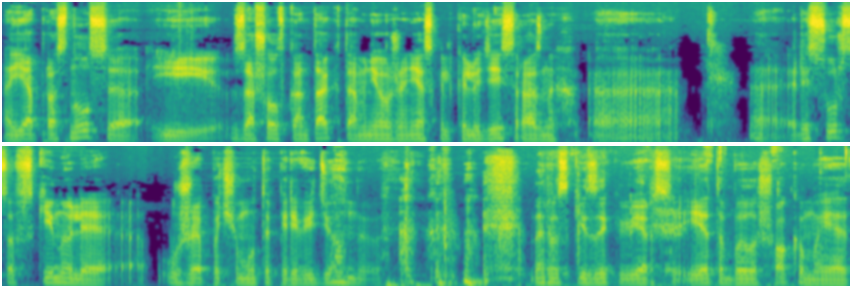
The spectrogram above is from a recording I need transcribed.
я проснулся и зашел в контакт, а мне уже несколько людей с разных э, э, ресурсов скинули уже почему-то переведенную на русский язык версию. И это было шоком, и я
